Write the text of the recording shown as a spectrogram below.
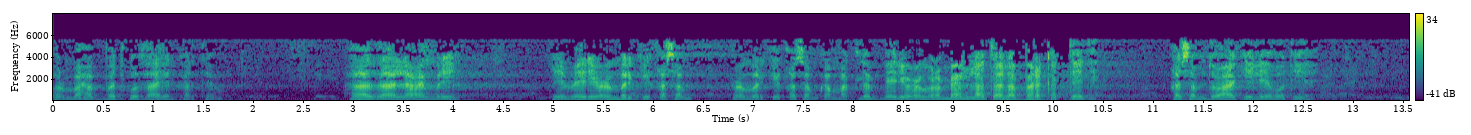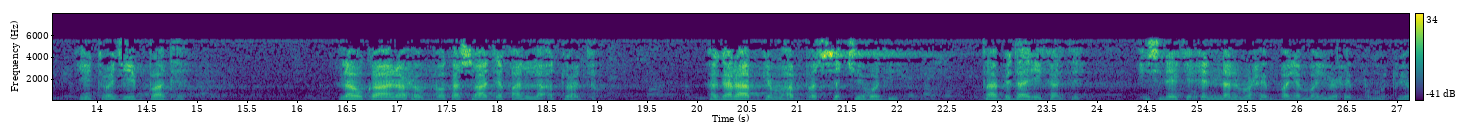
और मोहब्बत को یہ میری عمر کی قسم، عمر کی قسم کا مطلب میری عمر میں اللہ تعالیٰ برکت دے دے۔ قسم دعا کے لیے ہوتی ہے۔ یہ تو عجیب بات ہے۔ لو کان حب کا صادقا لأطعته اگر آپ کی محبت سچی ہوتی تابداری کرتے۔ اس لیے کہ ان المحب لمن يحب مطیع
